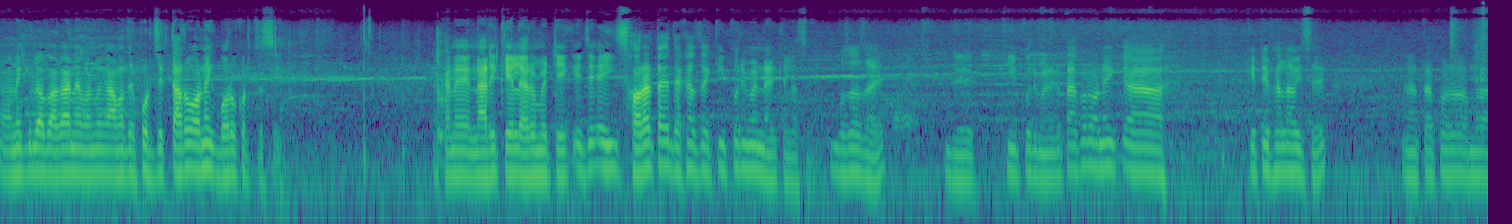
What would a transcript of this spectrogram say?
অনেকগুলো বাগান এবং আমাদের প্রজেক্ট আরও অনেক বড় করতেছি। এখানে নারিকেল অ্যারোমেটিক এই যে এই ছড়াটায় দেখা যায় কি পরিমাণ নারকেল আছে? বোঝা যায় যে কি পরিমাণ তারপর অনেক কেটে ফেলা হয়েছে তারপর আমরা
